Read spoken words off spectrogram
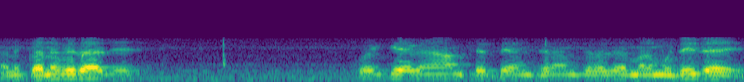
અને કનવિદા છે? કોઈ કે આમ છે તેમ છે આમ છે મને મૂજી જાય.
